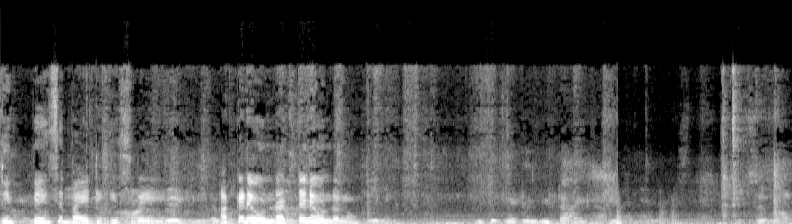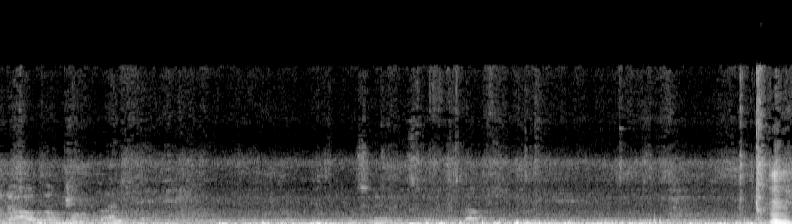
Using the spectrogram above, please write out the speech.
తిప్పేసి బయటికి ఇసిరేయి అక్కడే ఉండు అట్టనే ఉండు నువ్వు ఇటు ఇటు ఇటా ఇటా ఉమ్.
